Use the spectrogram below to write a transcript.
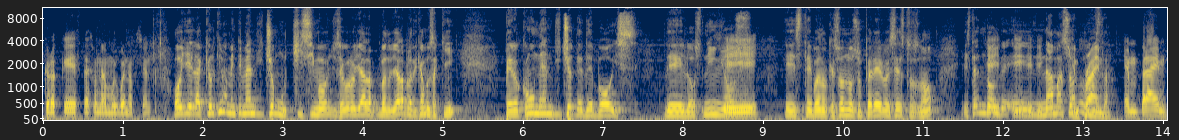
creo que esta es una muy buena opción. Oye, la que últimamente me han dicho muchísimo, yo seguro ya la, bueno, ya la platicamos aquí, pero ¿cómo me han dicho de The Boys, de los niños? Sí. Este, bueno, que son los superhéroes estos, ¿no? ¿Está en Sí, donde? sí, sí, ¿En sí. Amazon? En ¿Dónde Prime. está? En Prime,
